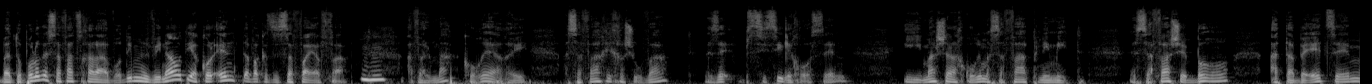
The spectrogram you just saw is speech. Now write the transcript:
באנתרופולוגיה שפה צריכה לעבוד. אם מבינה אותי, הכל, אין דבר כזה שפה יפה. Mm-hmm. אבל מה קורה? הרי השפה הכי חשובה, וזה בסיסי לחוסן, היא מה שאנחנו קוראים השפה הפנימית. שפה שבו אתה בעצם,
